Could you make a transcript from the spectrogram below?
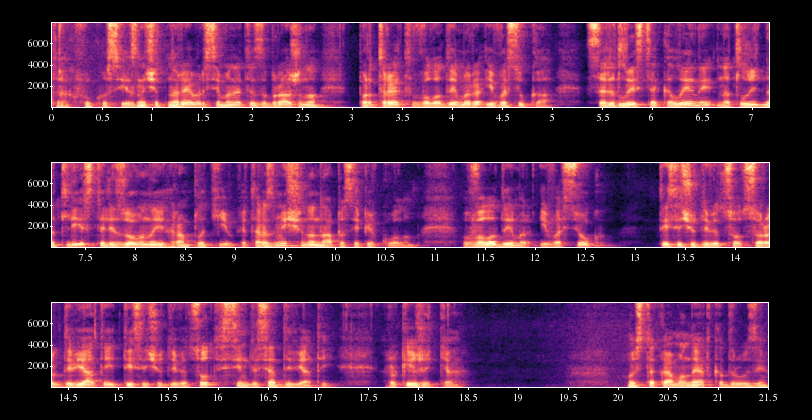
Так, фокус є. Значить, на реверсі монети зображено портрет Володимира Івасюка серед листя калини на тлі, на тлі стилізованої грамплатівки та розміщено написи півколом. Володимир Івасюк 1949-1979 роки життя. Ось така монетка, друзі.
